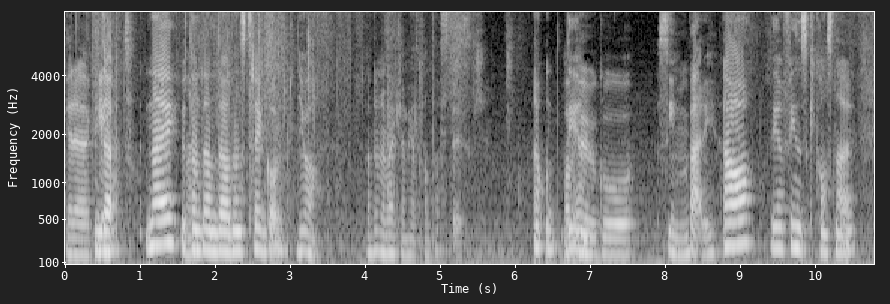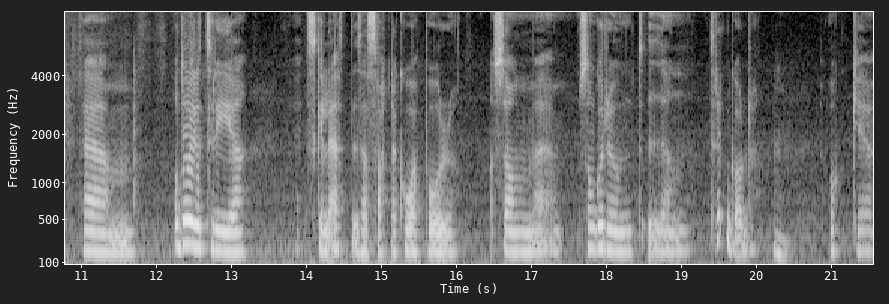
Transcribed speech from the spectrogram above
Är det klippt? Nej, utan Nej. Den dödens trädgård. Ja. ja. Den är verkligen helt fantastisk. Ja, och Av en, Hugo Simberg. ja, det är en finsk konstnär. Ehm, och då är det tre skelett i så svarta kåpor som, eh, som går runt i en trädgård. Mm. Och eh,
